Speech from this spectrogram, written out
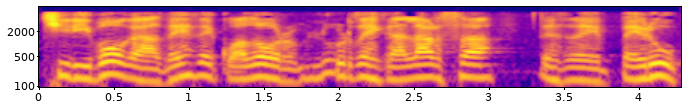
Chiriboga desde Ecuador. Lourdes Galarza desde Perú.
